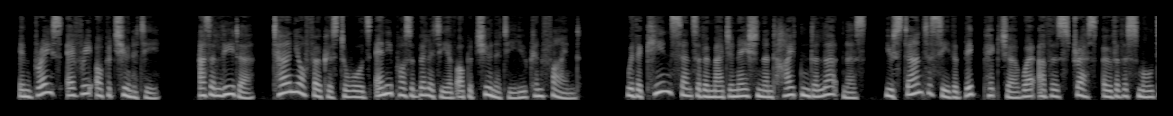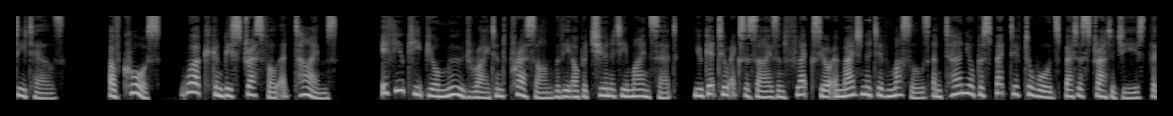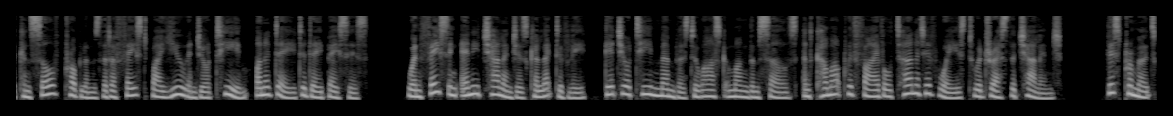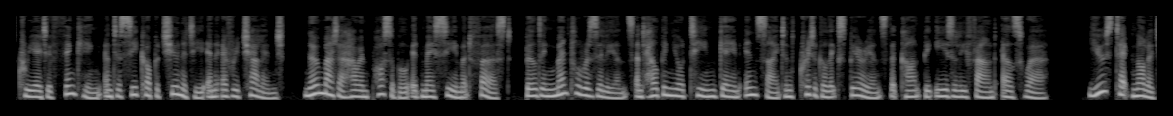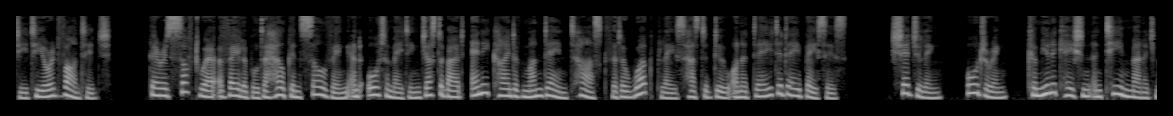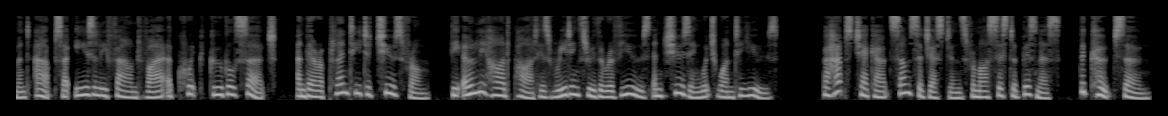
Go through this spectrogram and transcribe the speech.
Embrace every opportunity. As a leader, turn your focus towards any possibility of opportunity you can find. With a keen sense of imagination and heightened alertness, you stand to see the big picture where others stress over the small details. Of course, work can be stressful at times. If you keep your mood right and press on with the opportunity mindset, you get to exercise and flex your imaginative muscles and turn your perspective towards better strategies that can solve problems that are faced by you and your team on a day to day basis. When facing any challenges collectively, get your team members to ask among themselves and come up with five alternative ways to address the challenge. This promotes creative thinking and to seek opportunity in every challenge, no matter how impossible it may seem at first, building mental resilience and helping your team gain insight and critical experience that can't be easily found elsewhere. Use technology to your advantage. There is software available to help in solving and automating just about any kind of mundane task that a workplace has to do on a day to day basis. Scheduling, ordering, communication, and team management apps are easily found via a quick Google search, and there are plenty to choose from. The only hard part is reading through the reviews and choosing which one to use. Perhaps check out some suggestions from our sister business, the Coach Zone.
